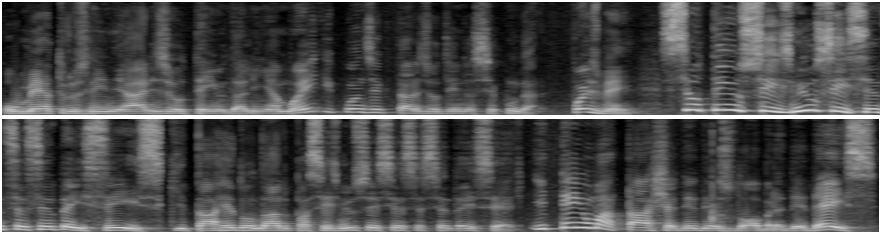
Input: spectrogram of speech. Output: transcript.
ou metros lineares eu tenho da linha mãe e quantos hectares eu tenho da secundária? Pois bem, se eu tenho 6.666, que está arredondado para 6.667, e tenho uma taxa de desdobra de 10,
